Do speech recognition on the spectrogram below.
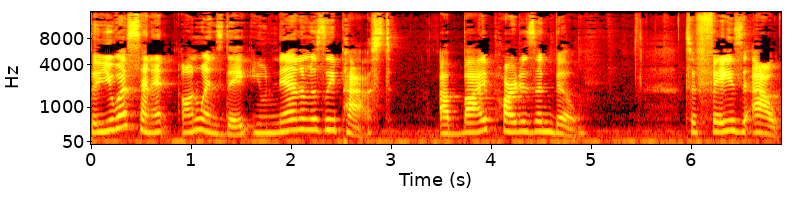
The U.S. Senate on Wednesday unanimously passed a bipartisan bill to phase out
